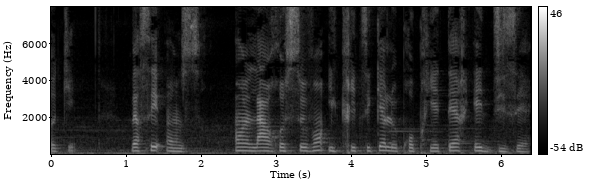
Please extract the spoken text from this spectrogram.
ok, verset 11, en la recevant, il critiquait le propriétaire et disait,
